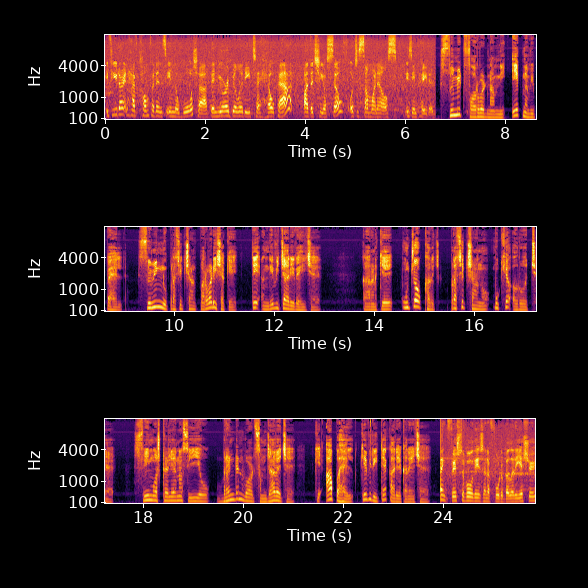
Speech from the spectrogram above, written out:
If you don't have confidence in the water, then your ability to help out, either to yourself or to someone else, is impeded. Swim it forward નામની એક નવી પહેલ સ્વિમિંગનું પ્રશિક્ષણ પરવડી શકે તે અંગે વિચારી રહી છે કારણ કે ઊંચો ખર્ચ પ્રશિક્ષણનો મુખ્ય અવરોધ છે સ્વિમ ઓસ્ટ્રેલિયાના સીઈઓ બ્રેન્ડન વોર્ડ સમજાવે છે કે આ પહેલ કેવી રીતે કાર્ય કરે છે I think first of all there's an affordability issue.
